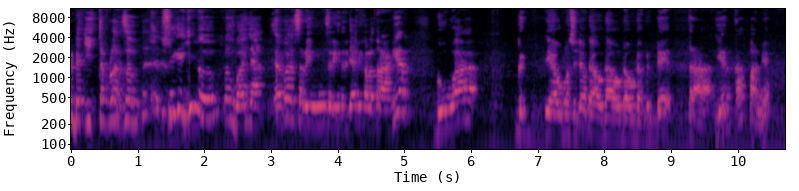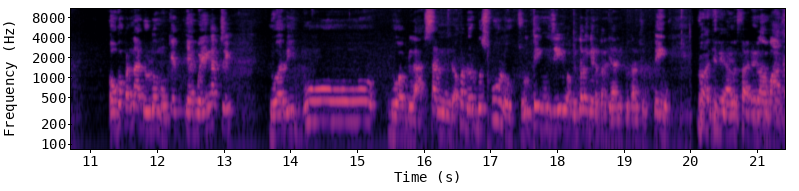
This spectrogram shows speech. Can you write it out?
udah kicap langsung. Ya, kayak gitu. Memang banyak apa sering sering terjadi. Kalau terakhir gua ged- ya maksudnya udah udah udah udah gede. Terakhir kapan ya? Oh gua pernah dulu mungkin. Yang gue ingat sih 2012-an apa 2010 syuting sih waktu itu lagi ada kerjaan ikutan syuting Wah jadi alasan di ya, lapangan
